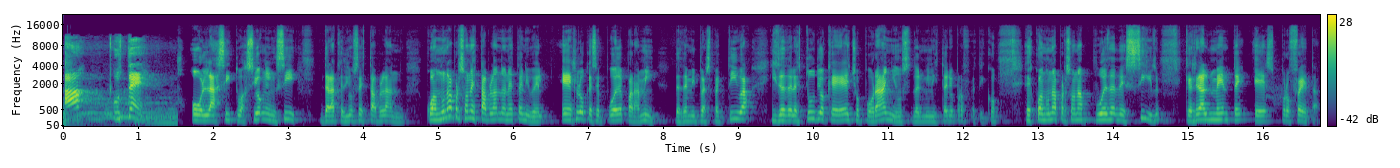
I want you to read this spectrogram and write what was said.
¿Ah? ¿Usted? O la situación en sí de la que Dios está hablando. Cuando una persona está hablando en este nivel, es lo que se puede para mí, desde mi perspectiva y desde el estudio que he hecho por años del ministerio profético, es cuando una persona puede decir que realmente es profeta.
